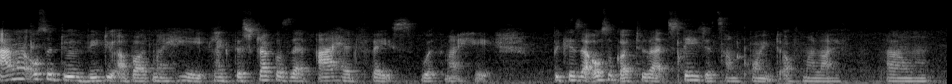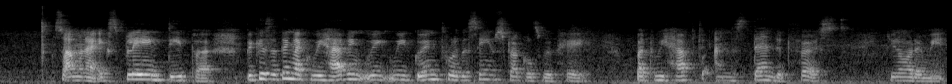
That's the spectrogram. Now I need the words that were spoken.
i'm gonna also do a video about my hair like the struggles that i had faced with my hair. Because i also got to that stage at some point of my life. Um, so i'm gonna explain deeper. Because i think like we having we we going through the same struggles with hair. But we have to understand it first. You know what i mean?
